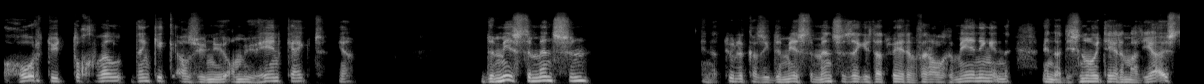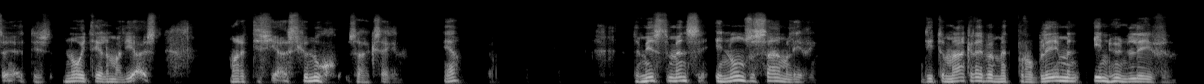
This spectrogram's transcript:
hoort u toch wel, denk ik, als u nu om u heen kijkt, ja, de meeste mensen, en natuurlijk als ik de meeste mensen zeg, is dat weer een veralgemening, en, en dat is nooit helemaal juist, hè. het is nooit helemaal juist, maar het is juist genoeg, zou ik zeggen. Ja? De meeste mensen in onze samenleving, die te maken hebben met problemen in hun leven,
